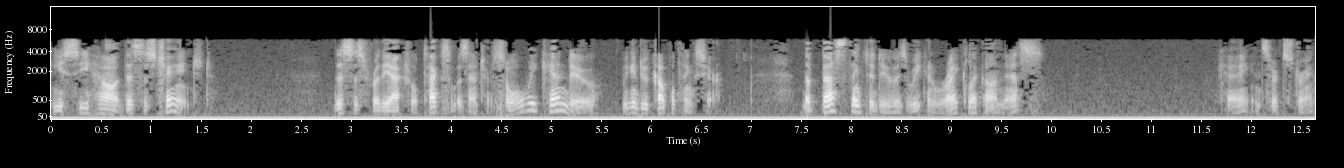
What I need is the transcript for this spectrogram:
you see how this has changed. This is for the actual text that was entered. So what we can do, we can do a couple things here. The best thing to do is we can right click on this. Okay, insert string.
